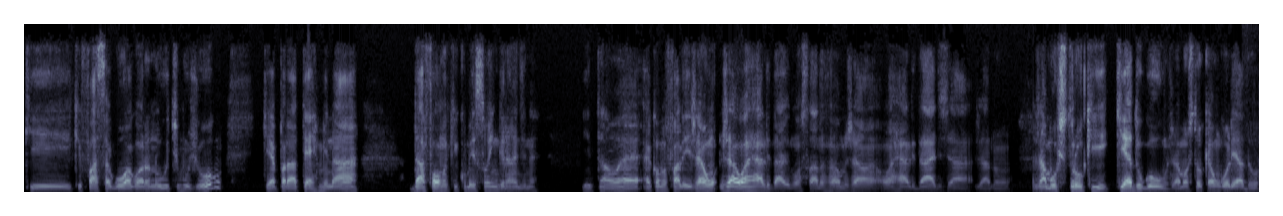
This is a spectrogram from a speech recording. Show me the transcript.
que, que faça gol agora no último jogo, que é para terminar da forma que começou em grande, né? Então é, é como eu falei, já é, um, já é uma realidade. Gonçalo Ramos já é uma realidade, já, já não já mostrou que, que é do gol, já mostrou que é um goleador.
